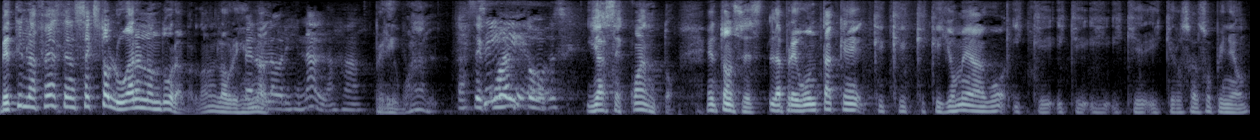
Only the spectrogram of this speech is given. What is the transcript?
Betty la Fea está en sexto lugar en Honduras, ¿verdad? La original. Pero la original, ajá. pero igual. ¿Hace Sí, cuánto? ¿Y hace cuánto? Entonces, la pregunta que, que, que, que- que yo me hago y que, y, que, y, y que- y quiero saber su opinión. O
